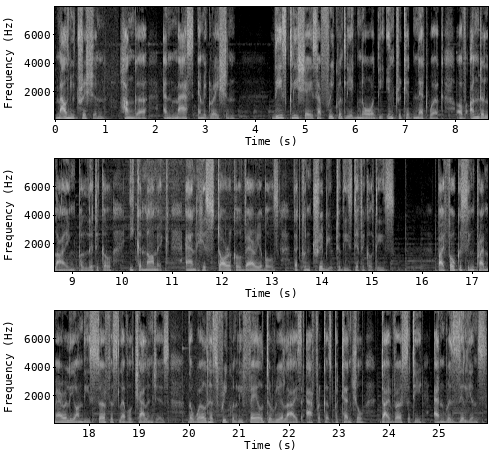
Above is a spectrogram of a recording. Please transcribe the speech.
malnutrition, hunger, and mass emigration, these cliches have frequently ignored the intricate network of underlying political, economic, and historical variables that contribute to these difficulties. By focusing primarily on these surface-level challenges, the world has frequently failed to realize Africa's potential, diversity, and resilience.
